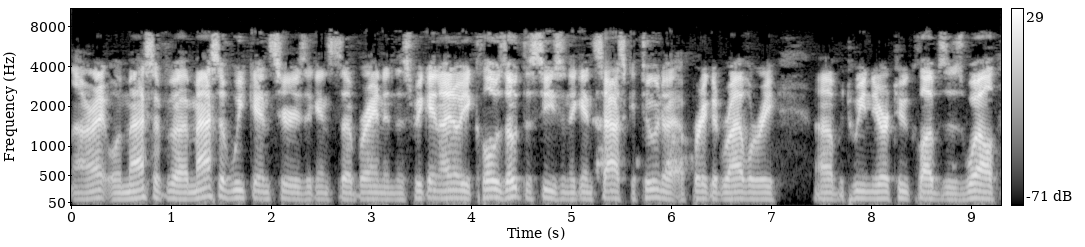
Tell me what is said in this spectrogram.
All right. Well, massive, uh, massive weekend series against uh, Brandon this weekend. I know you close out the season against Saskatoon, a, a pretty good rivalry uh, between your two clubs as well.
